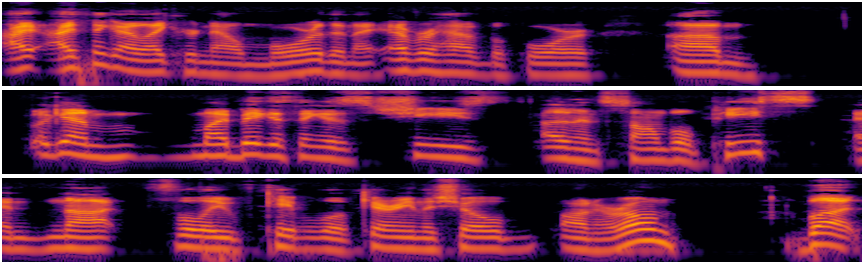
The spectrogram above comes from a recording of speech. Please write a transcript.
I, I think I like her now more than I ever have before. Um, again, my biggest thing is she's an ensemble piece and not fully capable of carrying the show on her own. But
